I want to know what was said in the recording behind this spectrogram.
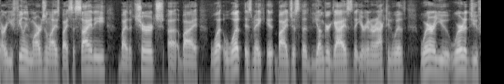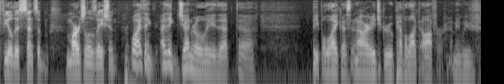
Are you feeling marginalized by society, by the church, uh, by what? What is make it by just the younger guys that you're interacting with? Where are you? Where did you feel this sense of marginalization? Well, I think I think generally that uh, people like us in our age group have a lot to offer. I mean, we've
